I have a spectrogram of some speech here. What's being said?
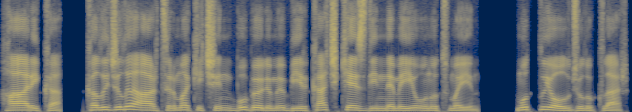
Harika. Kalıcılığı artırmak için bu bölümü birkaç kez dinlemeyi unutmayın. Mutlu yolculuklar.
